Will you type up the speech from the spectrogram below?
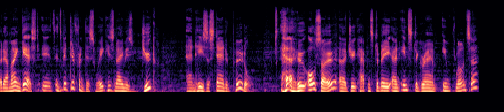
but our main guest, it's, it's a bit different this week. His name is Duke, and he's a standard poodle, who also, uh, Duke happens to be an Instagram influencer,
